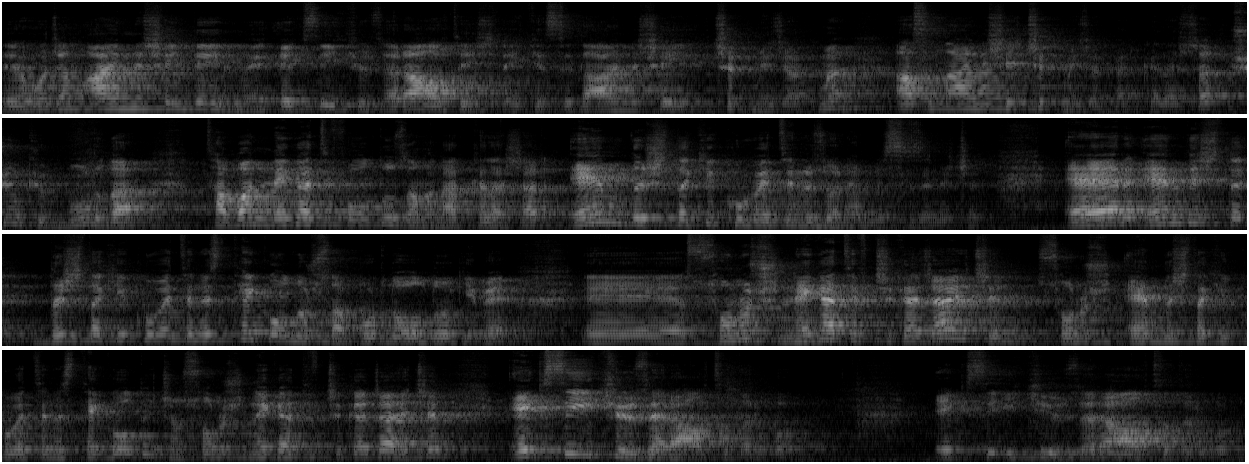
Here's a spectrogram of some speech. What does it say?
E, hocam aynı şey değil mi? Eksi 2 üzeri 6 işte ikisi de aynı şey çıkmayacak mı? Aslında aynı şey çıkmayacak arkadaşlar. Çünkü burada taban negatif olduğu zaman arkadaşlar en dıştaki kuvvetiniz önemli sizin için. Eğer en dışta, dıştaki kuvvetiniz tek olursa burada olduğu gibi e, sonuç negatif çıkacağı için sonuç en dıştaki kuvvetiniz tek olduğu için sonuç negatif çıkacağı için eksi 2 üzeri 6'dır bu. Eksi 2 üzeri 6'dır bu.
